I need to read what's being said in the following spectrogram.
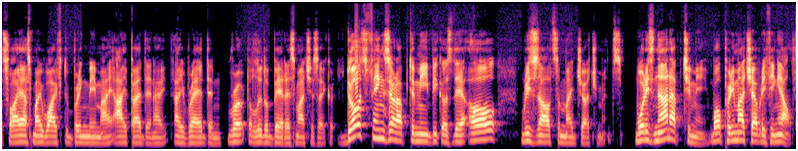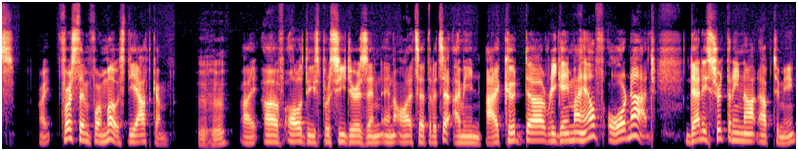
so I asked my wife to bring me my iPad and I, I read and wrote a little bit as much as I could. Those things are up to me because they're all results of my judgments. What is not up to me? Well, pretty much everything else, right? First and foremost, the outcome. Mm-hmm. Right, of all of these procedures and, and all, et cetera, et cetera. I mean, I could uh, regain my health or not. That is certainly not up to me.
